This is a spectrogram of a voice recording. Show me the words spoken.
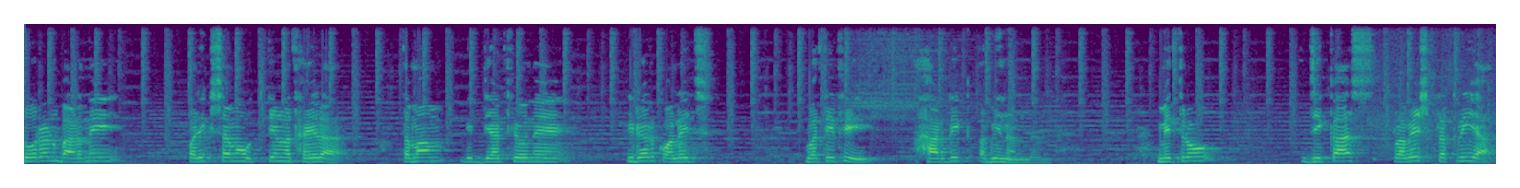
ધોરણ બારની પરીક્ષામાં ઉત્તીર્ણ થયેલા તમામ વિદ્યાર્થીઓને ઈડર કોલેજ વતીથી હાર્દિક અભિનંદન. મિત્રો, જીકાસ પ્રવેશ પ્રક્રિયા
